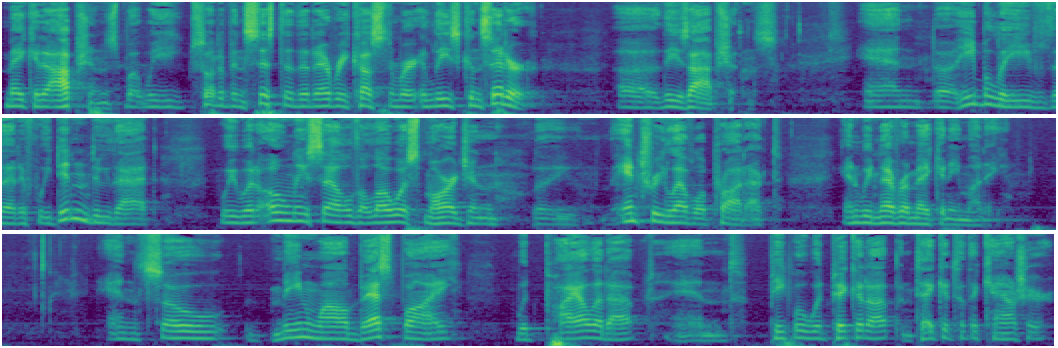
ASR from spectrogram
make it options, but we sort of insisted that every customer at least consider uh, these options. And uh, he believed that if we didn't do that, we would only sell the lowest margin, the entry level of product, and we'd never make any money. And so, meanwhile, Best Buy would pile it up and people would pick it up and take it to the counter,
